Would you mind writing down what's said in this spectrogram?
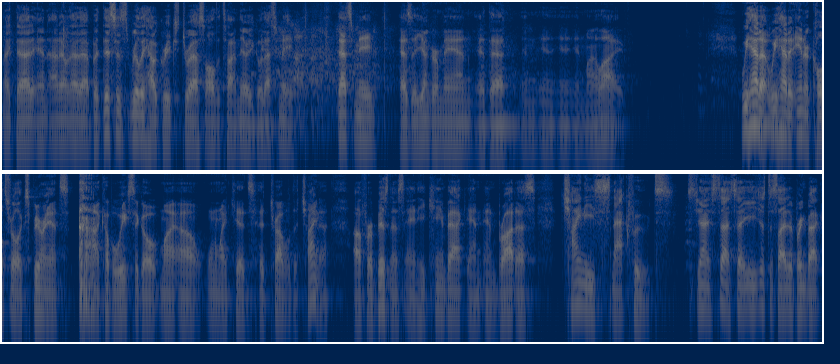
like that, and I don't know that. But this is really how Greeks dress all the time. There you go. That's me. That's me as a younger man at that in, in, in my life. We had a we had an intercultural experience a couple weeks ago. My uh, one of my kids had traveled to China uh, for a business, and he came back and, and brought us Chinese snack foods. So he just decided to bring back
